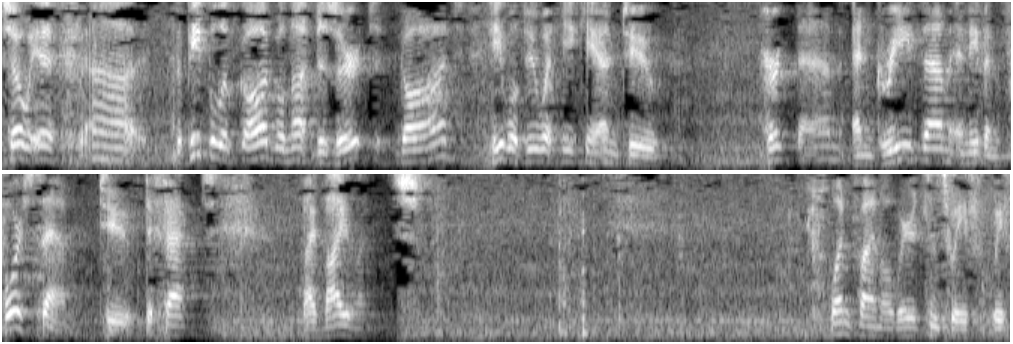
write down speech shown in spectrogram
So if uh, the people of God will not desert God, he will do what he can to hurt them and grieve them and even force them to defect by violence. One final word since we've we've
